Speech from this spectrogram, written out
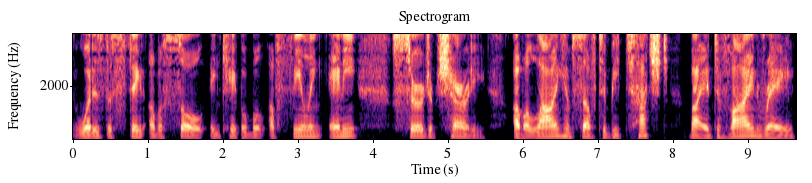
what is the state of a soul incapable of feeling any surge of charity, of allowing himself to be touched by a divine ray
